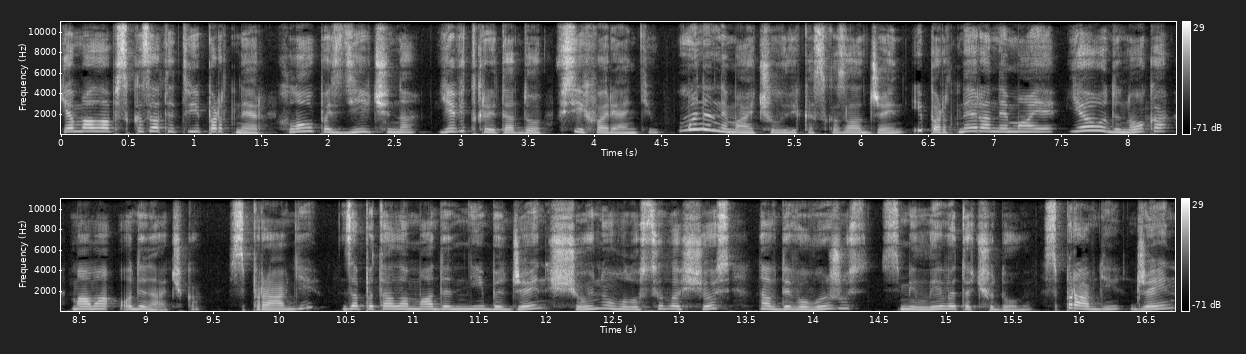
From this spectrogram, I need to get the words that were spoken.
Я мала б сказати твій партнер, хлопець, дівчина. Я відкрита до всіх варіантів. У мене немає чоловіка, сказала Джейн, і партнера немає. Я одинока, мама одиначка. Справді? запитала Маден, ніби Джейн щойно оголосила щось навдивовижу, сміливе та чудове. Справді, Джейн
